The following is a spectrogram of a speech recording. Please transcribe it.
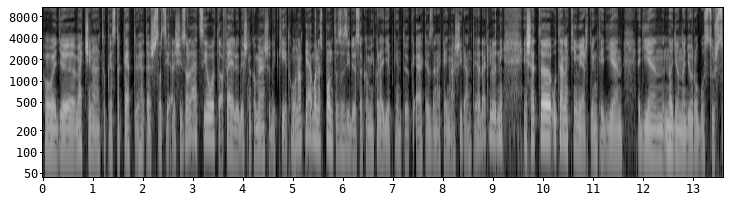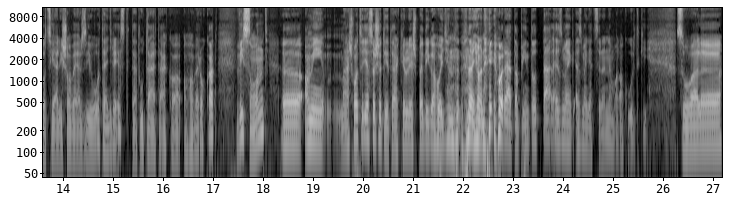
hogy megcsináltuk ezt a kettő hetes szociális izolációt a fejlődésnek a második két hónapjában, ez pont az az időszak, amikor egyébként ők elkezdenek egymás iránt érdeklődni, és hát utána kimértünk egy egy ilyen, egy ilyen nagyon-nagyon robusztus szociális averziót egyrészt, tehát utálták a, a haverokat, viszont ami más volt, hogy ezt a sötét elkerülés pedig, ahogy nagyon jól rátapintottál, ez meg, ez meg egyszerűen nem alakult ki. Szóval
